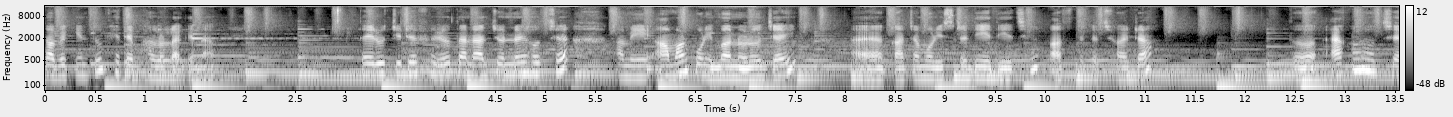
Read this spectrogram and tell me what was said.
তবে কিন্তু খেতে ভালো লাগে না। তাই রুচিটা ফেরত আনার জন্যই হচ্ছে আমি আমার পরিমাণ অনুযায়ী কাঁচামরিচটা দিয়ে দিয়েছি, পাঁচ থেকে ছয়টা। তো এখন হচ্ছে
